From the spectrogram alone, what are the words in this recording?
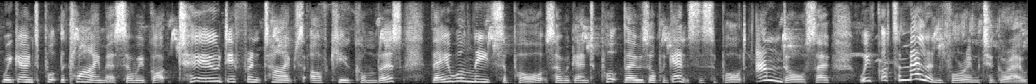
we're going to put the climbers. So we've got two different types of cucumbers. They will need support, so we're going to put those up against the support, and also we've got a melon for him to grow.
